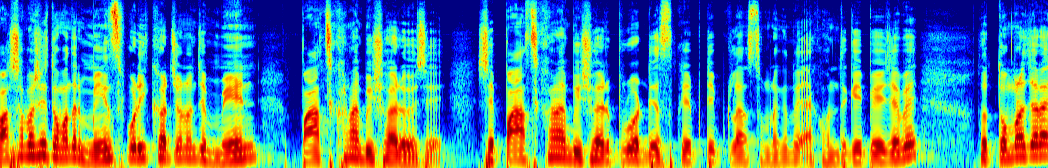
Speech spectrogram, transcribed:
পাশাপাশি তোমাদের মেন্স পরীক্ষার জন্য যে মেন পাঁচখানা বিষয় রয়েছে, সে পাঁচখানা বিষয়ের পুরো ডেসক্রিপটিভ ক্লাস তোমরা কিন্তু এখন থেকেই পেয়ে যাবে। তো তোমরা যারা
